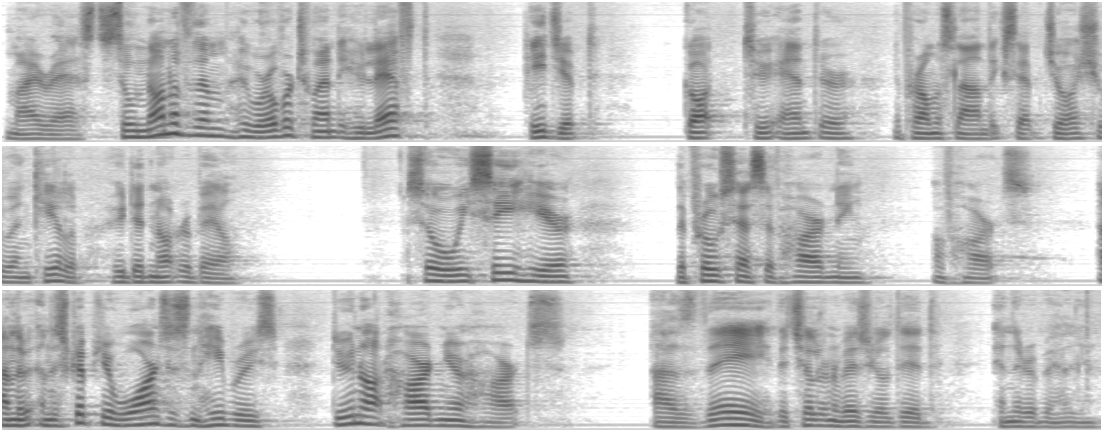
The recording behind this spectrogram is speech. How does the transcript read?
my rest. So none of them who were over 20 who left Egypt got to enter the promised land except Joshua and Caleb, who did not rebel. So we see here the process of hardening of hearts. And the, and the scripture warns us in Hebrews do not harden your hearts as they, the children of Israel, did in the rebellion.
